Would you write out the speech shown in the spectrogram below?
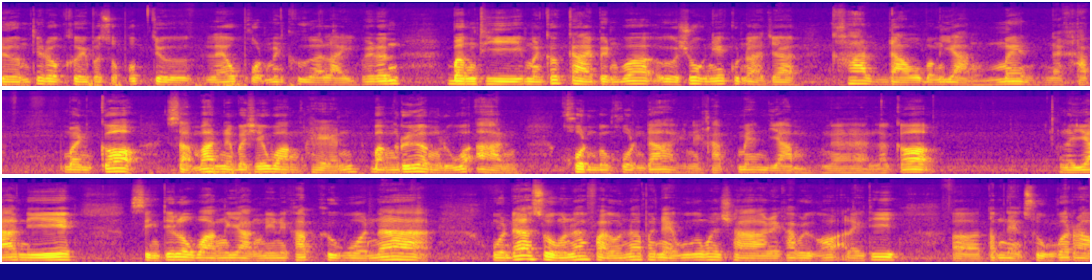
เดิมๆที่เราเคยประสบพบเจอแล้วผลมันคืออะไร เพราะฉะนั้นบางทีมันก็กลายเป็นว่าเออช่วงนี้คุณอาจจะคาดเดาบางอย่างแม่นนะครับ มันก็สามารถนำไปใช้วางแผนบางเรื่องหรือว่าอ่านคนบางคนได้นะครับ แม่นยำนะฮะแล้วก็ระยะนี้สิ่งที่ระวังอย่างหนึงนะครับ คือหัวหน้าหัวหน้าส่วนหัวหน้าฝ่ายหัวหน้าแผนกผู้กำกับชานะครับ หรือว่าอะไรที่ตำแหน่งสูงกว่าเรา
